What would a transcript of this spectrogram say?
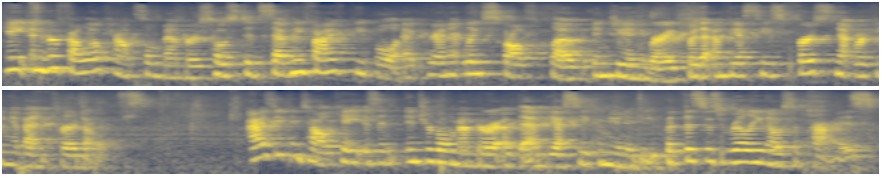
Kate and her fellow council members hosted 75 people at Granite Links Golf Club in January for the MDSC's first networking event for adults. As you can tell, Kate is an integral member of the MDSC community, but this is really no surprise.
